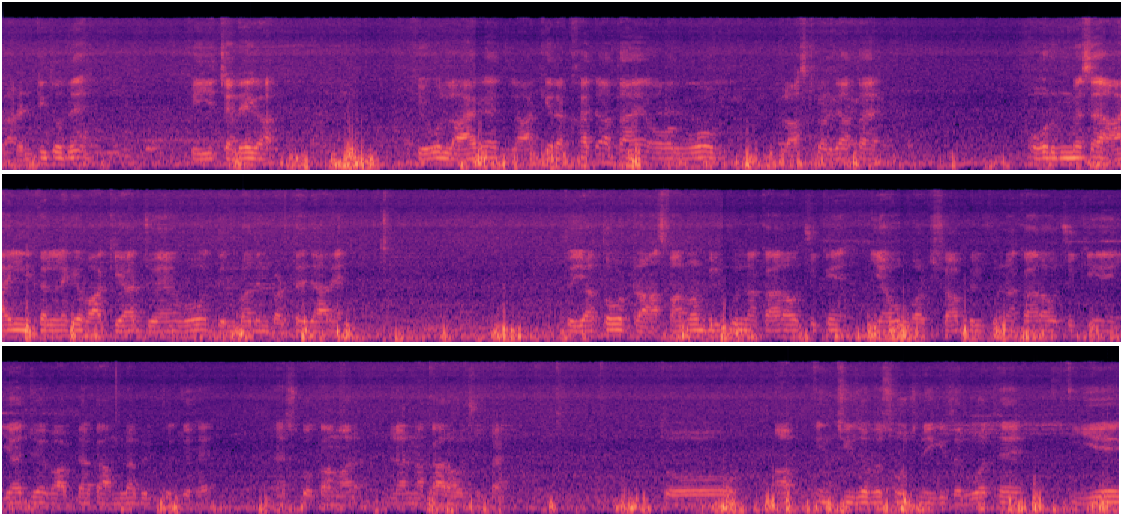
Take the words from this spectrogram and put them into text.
गारंटी तो दे। कि ये चलेगा। कि वो ला ला के रखा जाता है और वो ब्लास्ट कर जाता है। और उनमें से आयल निकलने के वाक़ात जो हैं, वो दिन ब दिन बढ़ते जा रहे हैं। तो या तो ट्रांसफार्मर बिल्कुल नकारा हो चुके हैं, या वो वर्कशॉप बिल्कुल नकारा हो चुकी हैं, या जो है वापडा का अमला बिल्कुल जो है, इसको हमारा नकारा हो चुका है। तो अब इन चीज़ों पर सोचने की ज़रूरत है। ये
